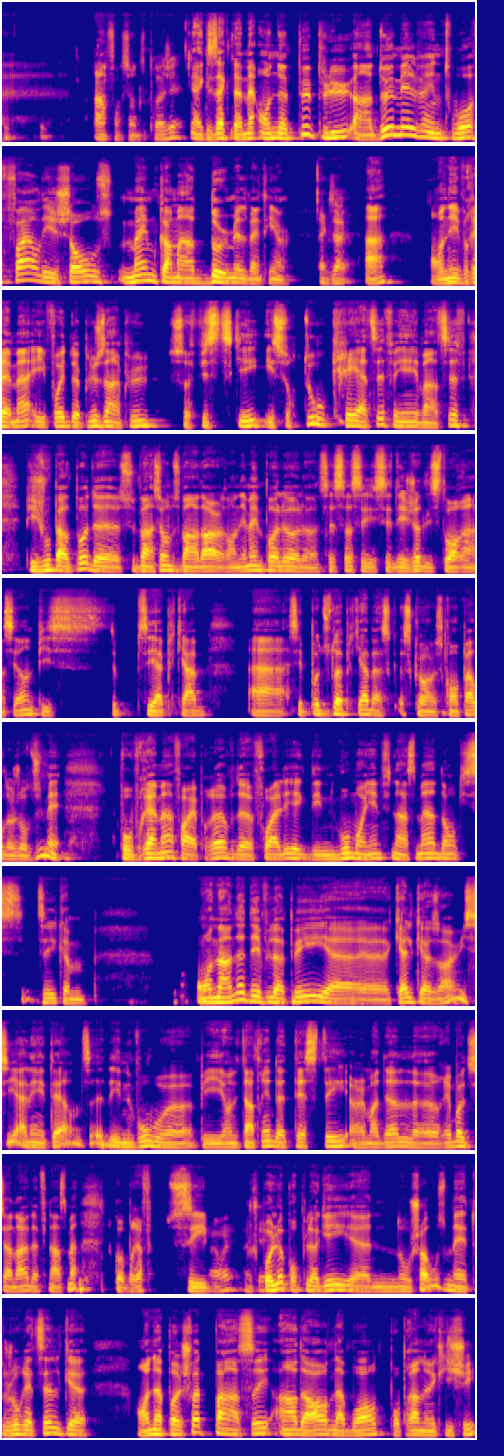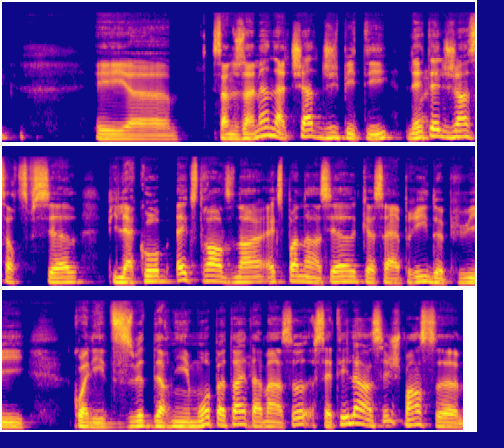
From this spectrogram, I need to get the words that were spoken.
en fonction du projet. Exactement. On ne peut plus, en 2023, faire les choses même comme en 2021. Exact. Hein? On est vraiment, et il faut être de plus en plus sophistiqué et surtout créatif et inventif. Puis je vous parle pas de subvention du vendeur. On n'est même pas là. là. C'est ça, c'est déjà de l'histoire ancienne. Puis c'est applicable à. C'est pas du tout applicable à ce, ce qu'on ce qu'on parle d'aujourd'hui, mais il faut vraiment faire preuve de. faut aller avec des nouveaux moyens de financement. Donc, ici, tu sais, comme. On en a développé euh, quelques-uns ici à l'interne, des nouveaux. euh, puis on est en train de tester un modèle euh, révolutionnaire de financement. En tout cas, bref, c'est Ah ouais? je OK. suis pas là pour plugger nos choses, mais toujours est-il que on n'a pas le choix de penser en dehors de la boîte pour prendre un cliché. Et ça nous amène à ChatGPT, l'intelligence artificielle, puis la courbe extraordinaire, exponentielle que ça a pris depuis quoi, les 18 derniers mois, peut-être avant ça. C'était lancé, je pense, euh,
